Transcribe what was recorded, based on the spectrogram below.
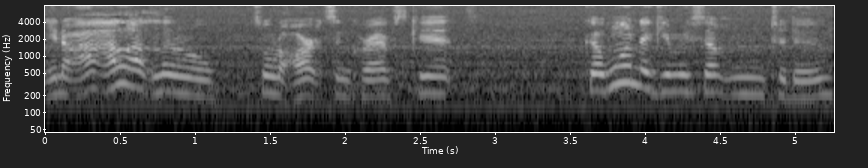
you know, I, I like little sort of arts and crafts kits. Because one, they give me something to do.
